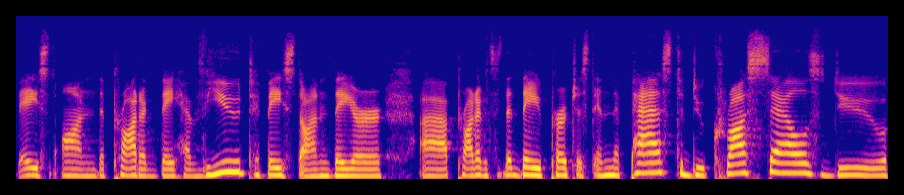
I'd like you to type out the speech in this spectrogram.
based on the product they have viewed, based on their uh, products that they purchased in the past. Do cross sales, do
